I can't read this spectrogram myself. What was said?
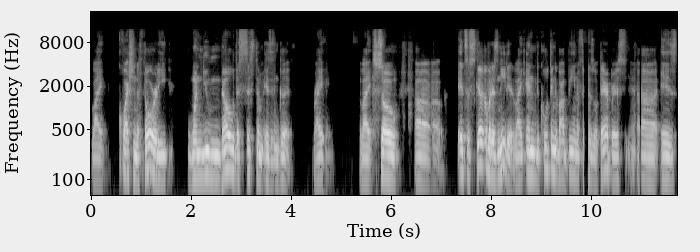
like question authority when you know the system isn't good, right? Like so uh it's a skill but it's needed. Like and the cool thing about being a physical therapist uh is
